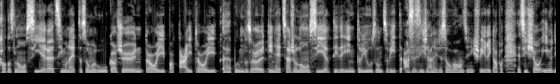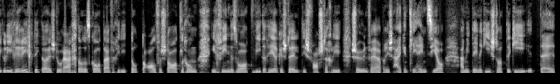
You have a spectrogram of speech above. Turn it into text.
kann das lancieren. Simonetta Sommaruga, schön, treu, parteitreue äh, Bundesrätin hat es auch schon lanciert in den Interviews und so weiter. Also es ist auch nicht so wahnsinnig schwierig, aber es ist schon immer die gleiche Richtung, da hast du recht, oder? Es geht einfach in die Totalverstaatlichung. Ich finde, das Wort wiederhergestellt ist fast ein bisschen schönfärberisch. Eigentlich haben sie ja auch mit der Energiestrategie die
